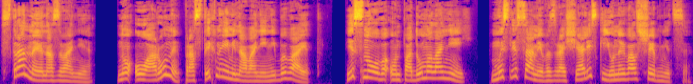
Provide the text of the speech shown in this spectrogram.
Странное название, но у Аруны простых наименований не бывает. И снова он подумал о ней. Мысли сами возвращались к юной волшебнице.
